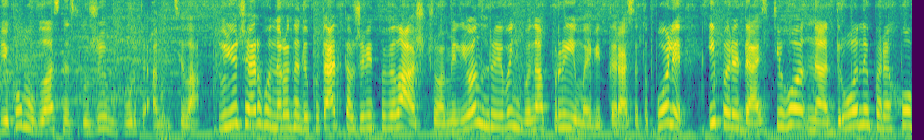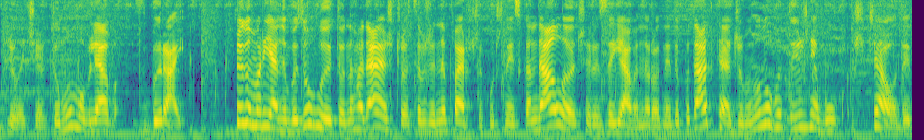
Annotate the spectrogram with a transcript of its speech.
в якому власне служив гурт антитіла. В свою чергу народна депутатка вже відповіла, що мільйон гривень вона прийме від Тараса Тополі і передасть його на дрони перехоплювачі. Тому, мовляв, збирай. Щодо Мар'яни Безуглої, то нагадаю, що це вже не перший гучний скандал через заяви народної депутатки, адже минулого тижня був ще один.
